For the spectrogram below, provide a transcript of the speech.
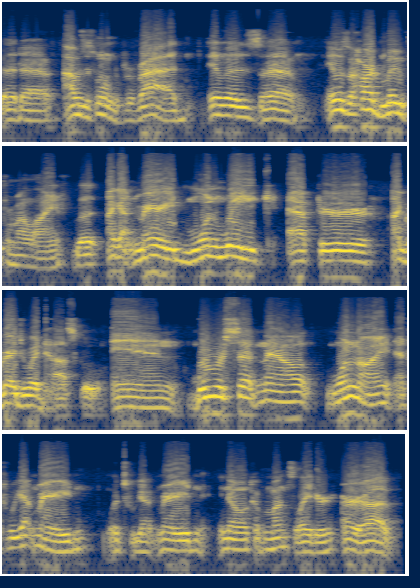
But uh, I was just wanting to provide. It was. Uh, it was a hard move for my life, but I got married one week after I graduated high school. And we were setting out one night after we got married, which we got married, you know, a couple months later, or uh,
